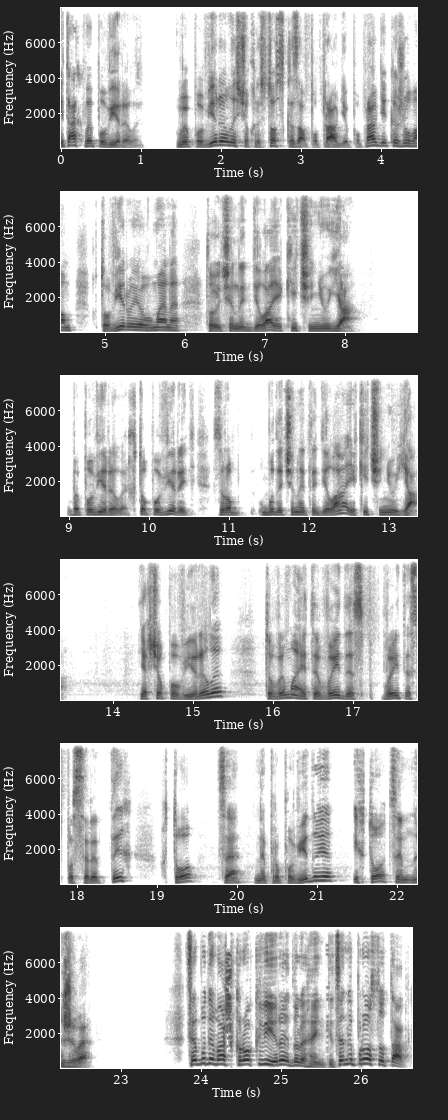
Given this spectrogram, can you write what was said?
І так ви повірили. Ви повірили, що Христос сказав по правді, по правді кажу вам, хто вірує в мене, той чинить діла, які чиню я. Ви повірили. Хто повірить, зроб... буде чинити діла, які чиню я. Якщо повірили, то ви маєте вийти, вийти спосеред тих, хто це не проповідує і хто цим не живе. Це буде ваш крок віри, дорогенькі. Це не просто так.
